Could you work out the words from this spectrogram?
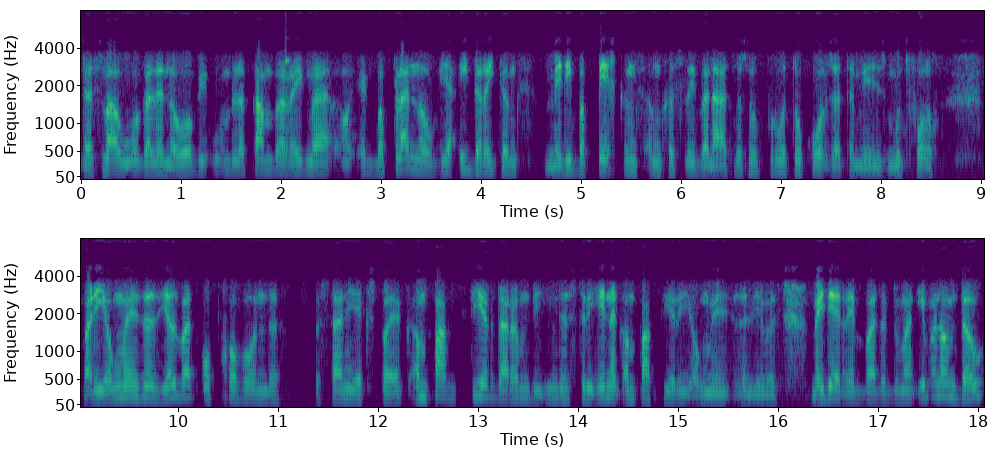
Dis maar hoe hulle nou op die oomblik kan bereik maar ek beplan nou weer uitreikings met die beperkings ingesluit want daar is nou protokolle wat 'n mens moet volg. Maar die jong mense is heelwat opgewonde verstaan nie ek ek impakteer daarom die industrie en ek impakteer die jong mense se lewens. Met die rap wat ek doen want iemand onthou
